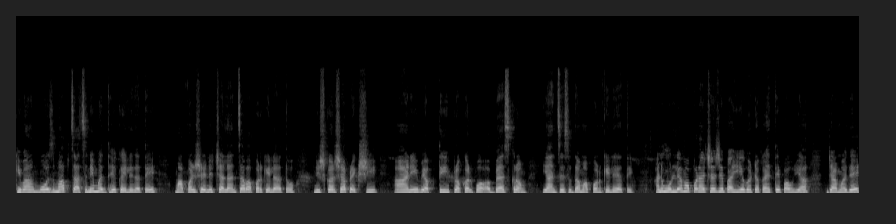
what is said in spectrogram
किंवा मोजमाप चाचणीमध्ये केले जाते. मापन श्रेणीत चलांचा वापर केला जातो. निष्कर्षाप्रेक्षी आणि व्यक्ती प्रकल्प अभ्यासक्रम यांचे सुद्धा मापन केले जाते. आणि मूल्यमापनाचे जे बाह्य घटक आहेत ते पाहूया ज्यामध्ये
